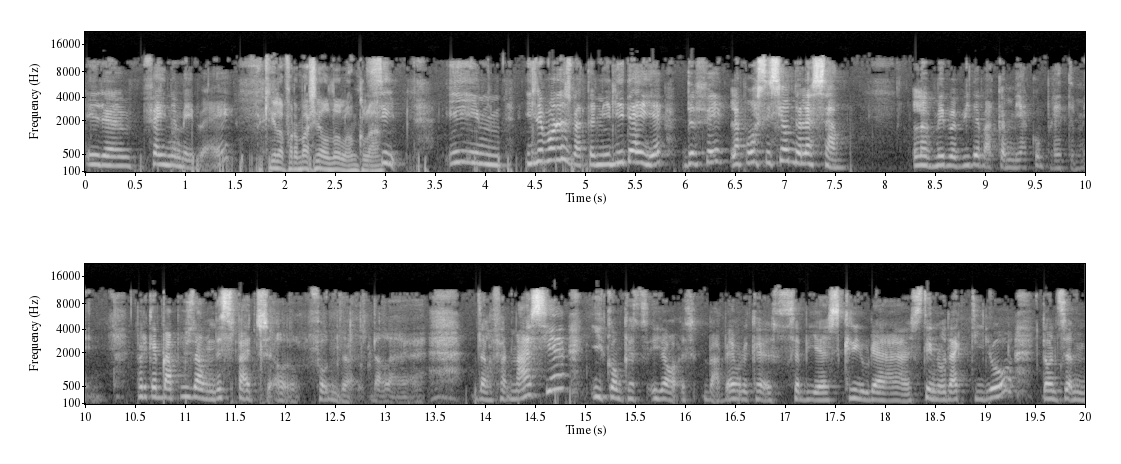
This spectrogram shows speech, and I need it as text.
era feina meva, eh? aquí la farmàcia del de l'Oncle. Sí, i, i llavors va tenir l'idea de fer la processió de la sang. La meva vida va canviar completament, perquè em va posar un despatx al fons de, de, la, de la farmàcia i com que jo va veure que sabia escriure estenodactiló, doncs em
